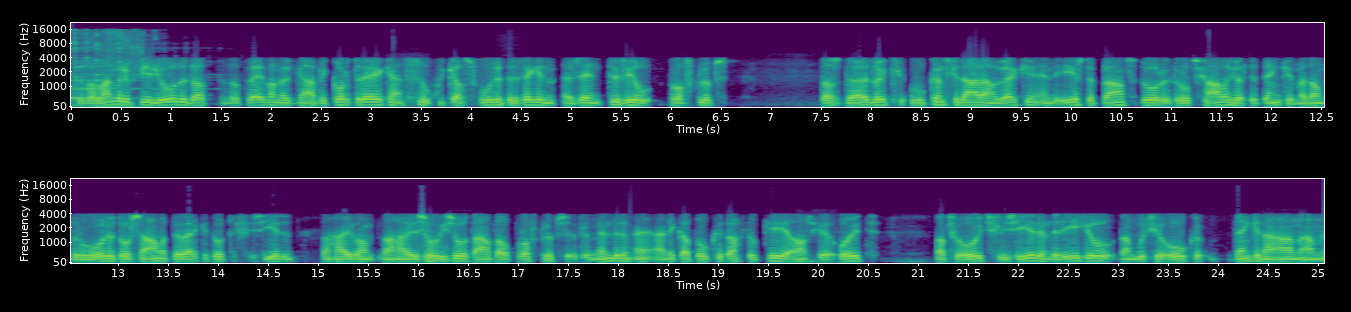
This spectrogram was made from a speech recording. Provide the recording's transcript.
Het is een langere periode dat, dat wij vanuit KV Kortrijk en ook ik als voorzitter zeggen, er zijn te veel profclubs. Dat is duidelijk. Hoe kun je daaraan werken? In de eerste plaats door grootschaliger te denken. Met andere woorden, door samen te werken, door te fuseren. Dan ga je, van, dan ga je sowieso het aantal profclubs verminderen. Hè. En ik had ook gedacht, oké, als je ooit als je ooit fuseert in de regio, dan moet je ook denken aan, aan.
